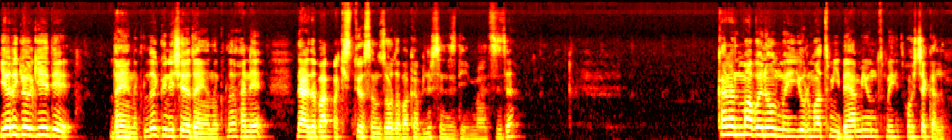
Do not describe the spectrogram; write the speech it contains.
Yarı gölgeye de dayanıklı, güneşe de dayanıklı. Hani nerede bakmak istiyorsanız orada bakabilirsiniz diyeyim ben size. Kanalıma abone olmayı, yorum atmayı, beğenmeyi unutmayın. Hoşça kalın.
